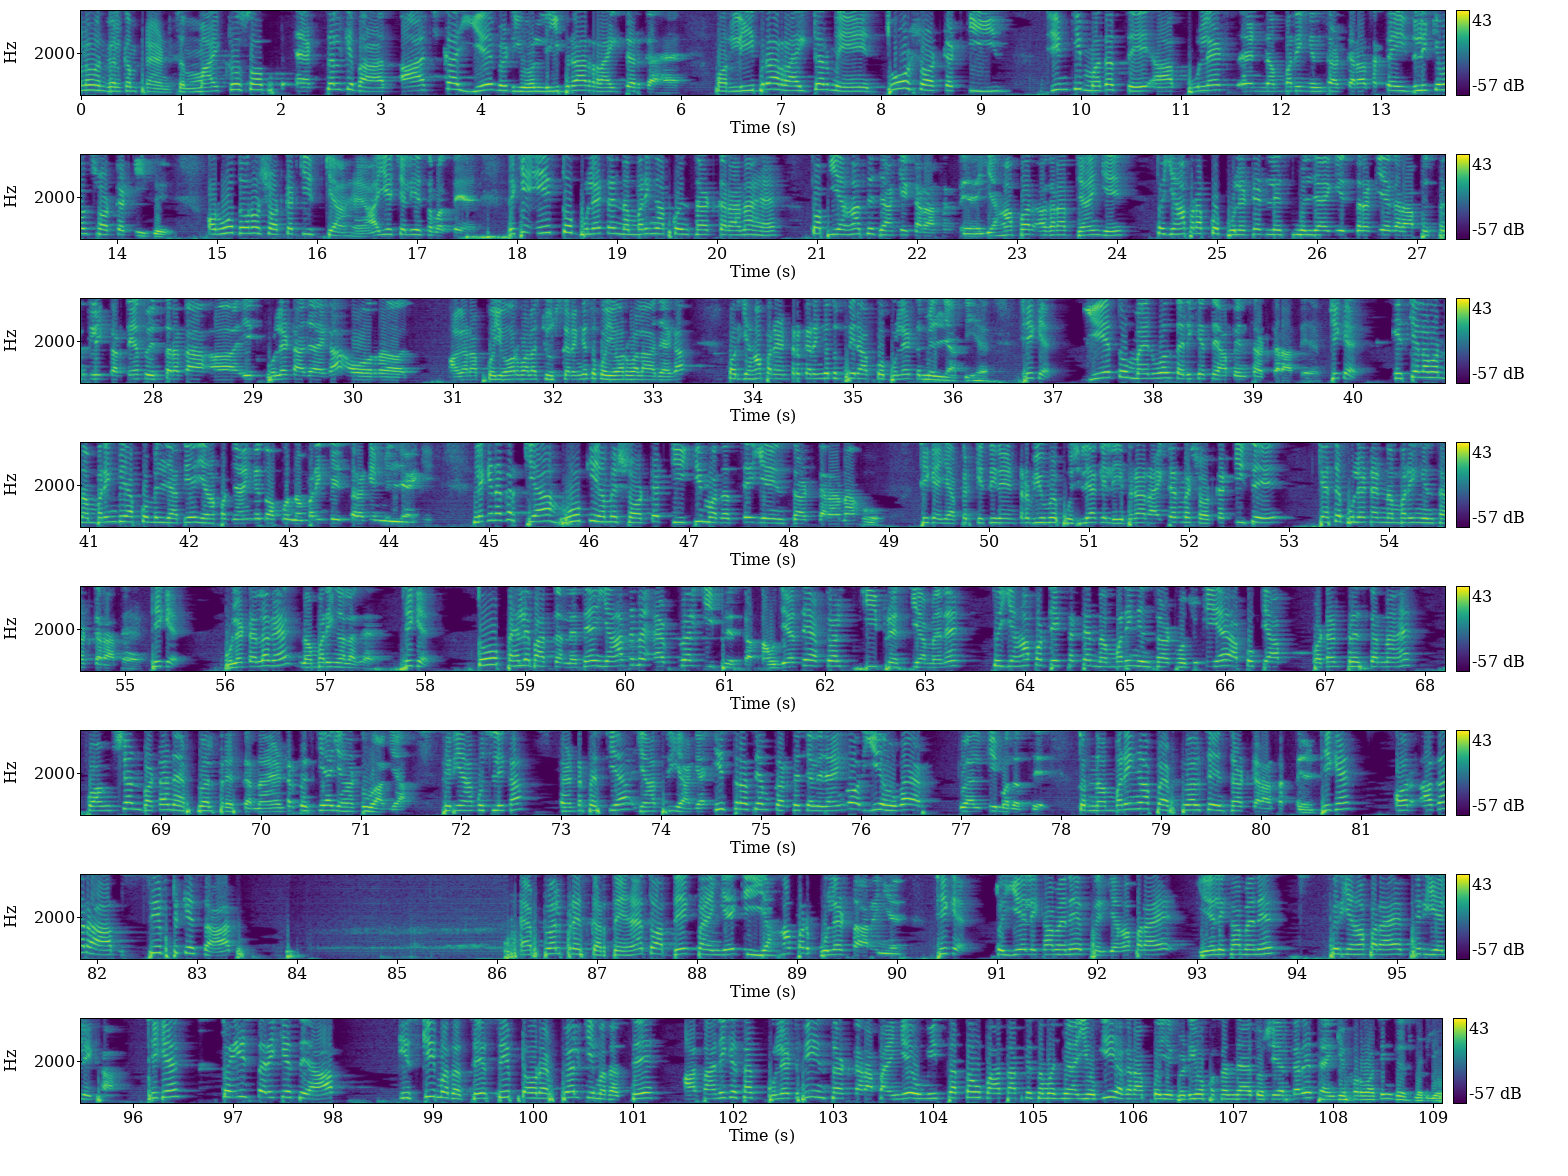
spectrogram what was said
Hello and welcome friends, Microsoft Excel के बाद आज का ये वीडियो लीब्रा राइटर का है। और लीब्रा राइटर में दो शॉर्टकट कीज जिनकी मदद से आप बुलेट्स एंड नंबरिंग इंसर्ट करा सकते हैं इजीली केवल शॉर्टकट की से। और वो दोनों शॉर्टकट कीज क्या हैं? आइए चलिए समझते हैं। देखिए, एक तो बुलेट एंड नंबरिंग आपको इंसर्ट कराना है तो आप यहाँ से जाके करा सकते हैं। यहाँ पर अगर आप जाएँगे तो यहाँ पर आपको बुलेटेड लिस्ट मिल जाएगी इस तरह की, अगर आप इस पर क्लिक करते हैं तो इस तरह का एक बुलेट आ जाएगा और अगर आप कोई और वाला चूज़ करेंगे तो कोई और वाला आ जाएगा और यहाँ पर एंटर करेंगे तो फिर आपको बुलेट मिल जाती है। ठीक है? ये तो मैनुअल तरीके से आप इंसर्ट कराते हैं। ठीक है? इसके अलावा नंबरिंग भी आपको मिल जाती है। यहाँ पर जाएँगे तो आपको नंबरिंग भी इस तरह की मिल जाएगी। लेकिन अगर क्या हो कि हमें शॉर्टकट की की मदद से ये इंसर्ट कराना हो, ठीक है? या फिर किसी ने इंटरव्यू में पूछ लिया कि लिब्रा राइटर में शॉर्टकट की से कैसे बुलेट एंड नंबरिंग इंसर्ट कराते हैं? ठीक है? बुलेट अलग है, नंबरिंग अलग है। ठीक है? तो पहले बात कर लेते हैं। यहाँ से मैं F12 की प्रेस करता हूँ। जैसे F12 की प्रेस किया मैंने तो यहाँ पर देख सकते हैं नंबरिंग इंसर्ट हो चुकी है। आपको क्या बटन प्रेस करना है? फ़ंक्शन बटन F12 प्रेस करना है। एंटर प्रेस किया, यहाँ 2 आ गया। फिर यहाँ कुछ लिखा एंटर प्रेस किया, यहाँ 3 आ गया। इस तरह से हम करते चले जाएँगे और ये होगा F12 की मदद से। तो नंबरिंग आप F12 से इंसर्ट करा सकते हैं। ठीक है? और अगर आप शिफ्ट के साथ F12 प्रेस करते हैं तो आप देख पाएँगे कि यहाँ पर बुलेट्स आ रही हैं। ठीक है? तो ये लिखा मैंने, फिर यहाँ पर आए, ये लिखा मैंने, फिर यहाँ पर आए, फिर ये लिखा। ठीक है? तो इस तरीके से आप इसकी मदद से शिफ्ट और F12 की मदद से आसानी के साथ बुलेट भी इंसर्ट करा पाएँगे। उम्मीद करता हूँ बात आपके समझ में आई होगी। अगर आपको ये वीडियो पसंद आए तो शेयर करें। Thank you for watching this video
